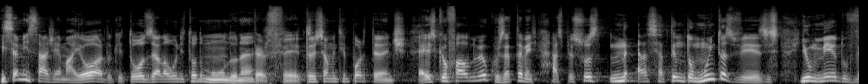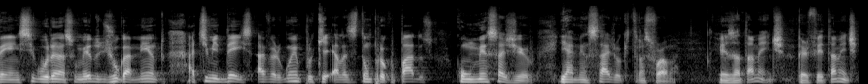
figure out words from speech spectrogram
E se a mensagem é maior do que todos, ela une todo mundo, né? Perfeito. Então isso é muito importante. É isso que eu falo no meu curso, exatamente. As pessoas elas se atentam muitas vezes e o medo vem, a insegurança, o medo de julgamento, a timidez, a vergonha, porque elas estão preocupadas com o mensageiro. E a mensagem é o que transforma. Exatamente, perfeitamente.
